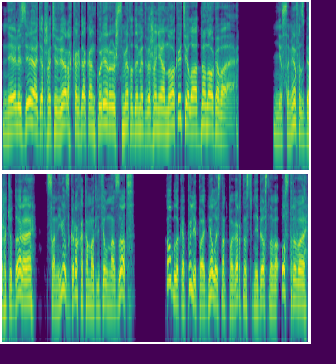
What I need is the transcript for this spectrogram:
«Нельзя держать вверх, когда конкурируешь с методами движения ног и тела одноногого!» Не сумев избежать удара, Санью с грохотом отлетел назад. Облако пыли поднялось над поверхностью небесного острова,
